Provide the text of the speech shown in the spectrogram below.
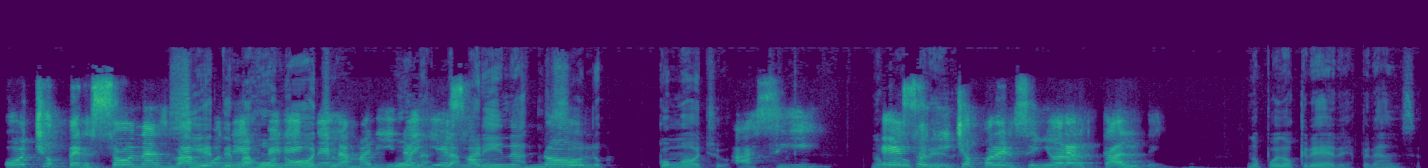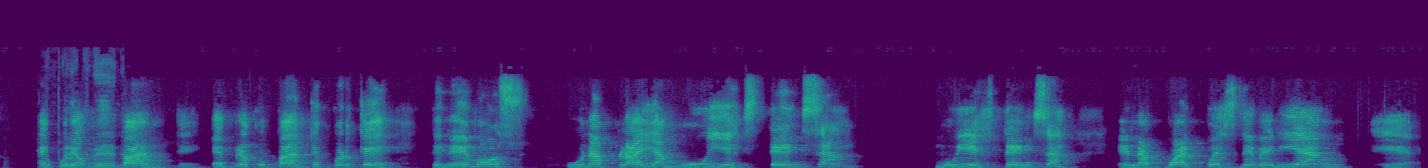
8 personas va a poner más uno, la Marina y eso La Marina solo con 8. Así. eso dicho por el señor alcalde. No puedo creer, Esperanza. Es preocupante, es preocupante porque tenemos una playa muy extensa, muy extensa, en la cual pues deberían, eh,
